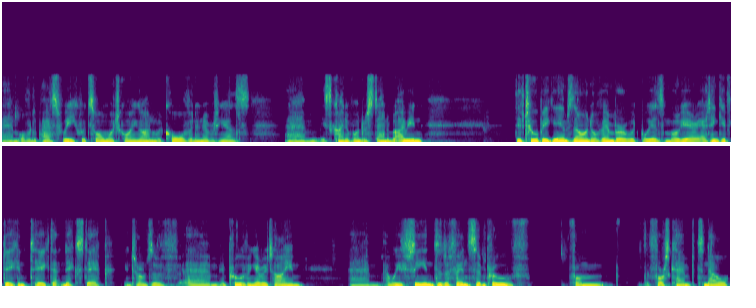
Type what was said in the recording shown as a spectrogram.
um, over the past week with so much going on with COVID and everything else, um, is kind of understandable. I mean, they've two big games now in November with Wales and Bulgaria. I think if they can take that next step in terms of um, improving every time, um, and we've seen the defence improve from the first camp to now.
